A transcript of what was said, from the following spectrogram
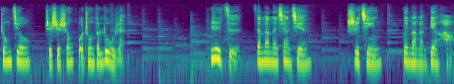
终究只是生活中的路人。日子在慢慢向前，事情会慢慢变好。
